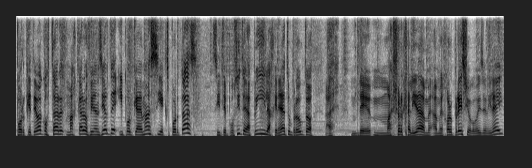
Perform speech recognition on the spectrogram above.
porque te va a costar más caro financiarte y porque además si exportás, si te pusiste las pilas, generaste un producto ah, de mayor calidad a mejor precio, como dice mi ley,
